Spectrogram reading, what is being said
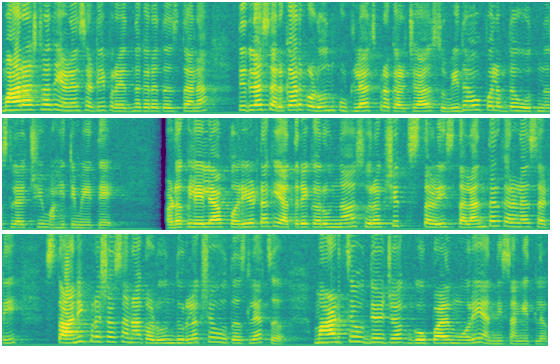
महाराष्ट्रात येण्यासाठी प्रयत्न करत असताना तिथल्या सरकारकडून कुठल्याच प्रकारच्या सुविधा उपलब्ध होत नसल्याची माहिती मिळते. अडकलेल्या पर्यटक यात्रेकरूंना सुरक्षित स्थळी स्थलांतर करण्यासाठी स्थानिक प्रशासनाकडून दुर्लक्ष होत असल्याचं महाडचे उद्योजक गोपाळ मोरे यांनी सांगितलं.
